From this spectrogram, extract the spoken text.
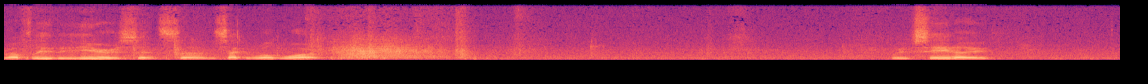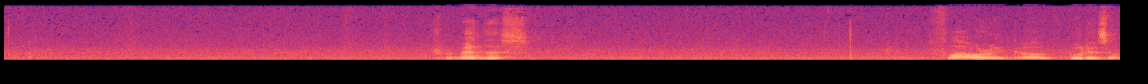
roughly the years since uh, the Second World War. We've seen a tremendous flowering of Buddhism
